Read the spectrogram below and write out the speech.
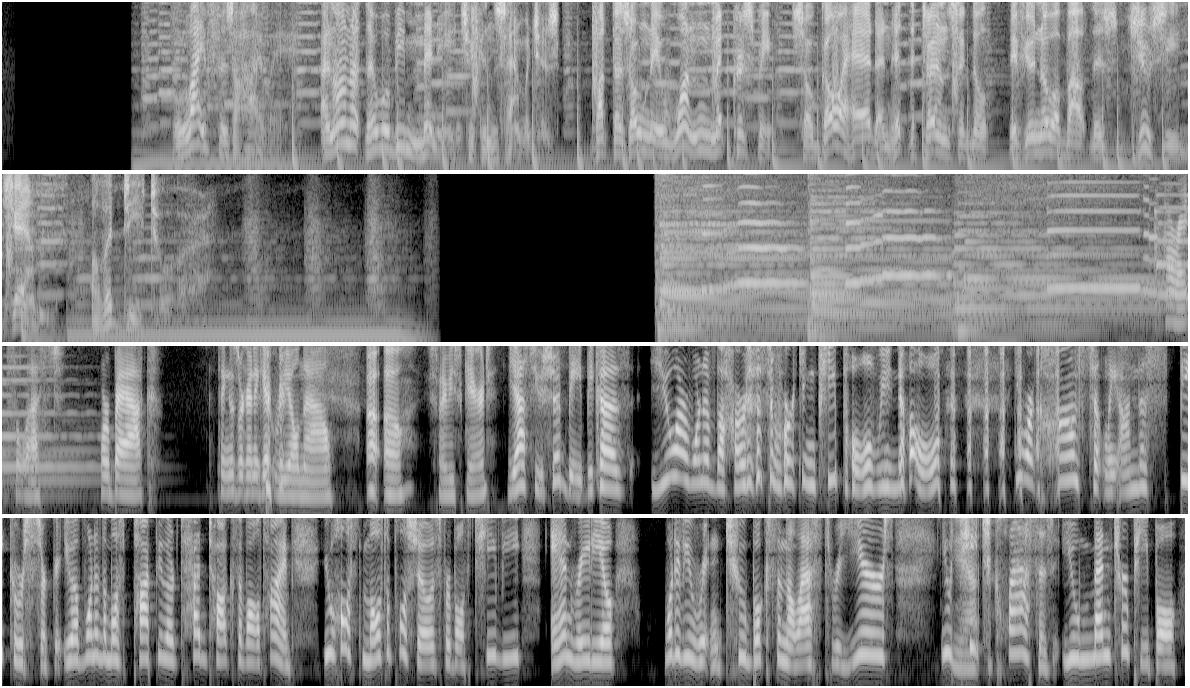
Life is a highway, and on it there will be many chicken sandwiches. But there's only one McCrispy. So go ahead and hit the turn signal if you know about this juicy gem of a detour. All right, Celeste, we're back. Things are going to get real now. Uh oh. Should I be scared? Yes, you should be because you are one of the hardest working people we know. you are constantly on the speaker circuit. You have one of the most popular TED Talks of all time. You host multiple shows for both TV and radio. What have you written? Two books in the last three years. You Yeah. teach classes, you mentor people.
